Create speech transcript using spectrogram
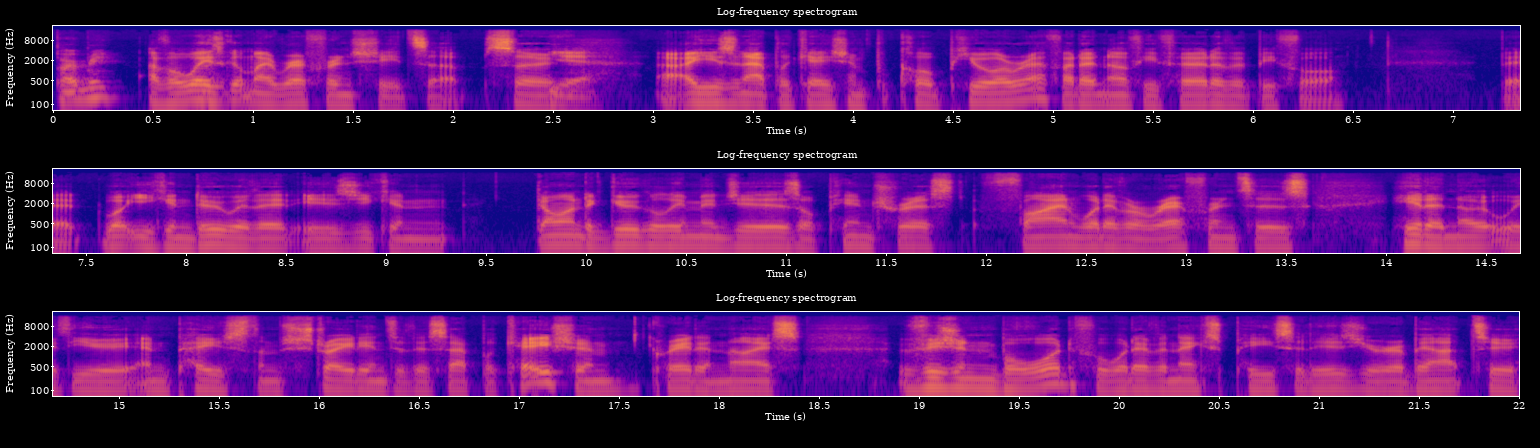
Pardon me? I've always got my reference sheets up. So yeah. Uh, i use an application called pureref i don't know if you've heard of it before. But what you can do with it is you can go onto google images or pinterest find whatever references hit a note with you and paste them straight into this application create a nice vision board for whatever next piece it is you're about to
